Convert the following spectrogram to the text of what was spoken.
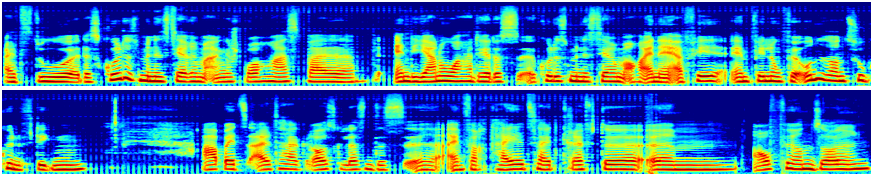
als du das Kultusministerium angesprochen hast, weil Ende Januar hat ja das Kultusministerium auch eine Empfehlung für unseren zukünftigen Arbeitsalltag rausgelassen, dass äh, einfach Teilzeitkräfte ähm, aufhören sollen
